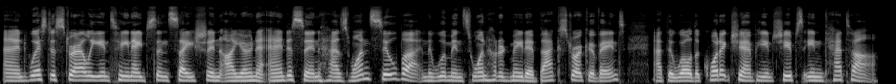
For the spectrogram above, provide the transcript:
And West Australian teenage sensation Iona Anderson has won silver in the women's 100 metre backstroke event at the World Aquatic Championships in Qatar.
